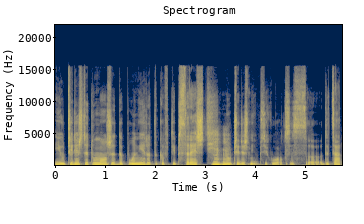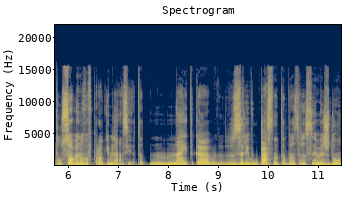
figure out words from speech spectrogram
И училището може да планира такъв тип срещи mm-hmm. на училищния психолог с децата, особено в прогимназията. Най-така взривоопасната възраст е между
